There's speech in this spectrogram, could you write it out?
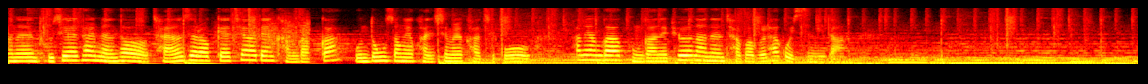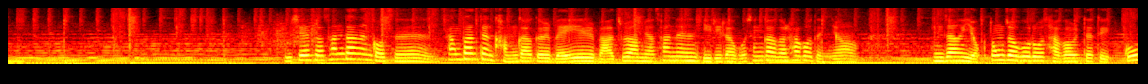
저는 도시에 살면서 자연스럽게 체화된 감각과 운동성에 관심을 가지고 화면과 공간을 표현하는 작업을 하고 있습니다. 도시에서 산다는 것은 상반된 감각을 매일 마주하며 사는 일이라고 생각을 하거든요. 굉장히 역동적으로 다가올 때도 있고,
